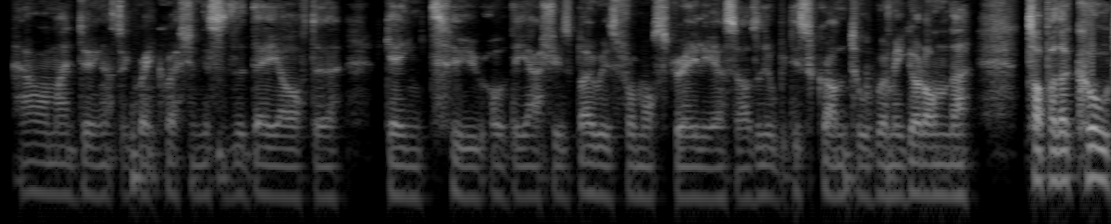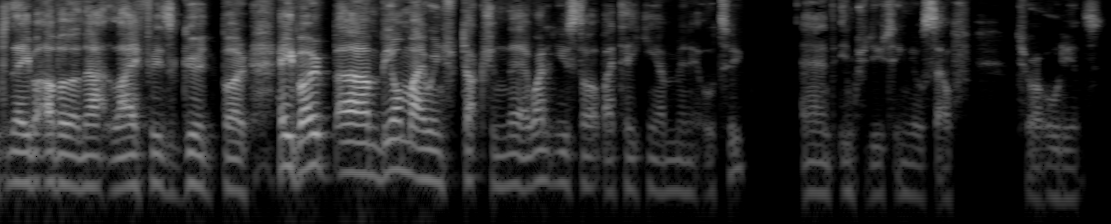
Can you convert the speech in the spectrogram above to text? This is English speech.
How am I doing? That's a great question. This is the day after game two of the Ashes. Bo is from Australia, so I was a little bit disgruntled when we got on the top of the call today. But other than that, life is good, Bo. Hey, Bo, um, beyond my introduction there, why don't you start by taking a minute or two and introducing yourself to our audience?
